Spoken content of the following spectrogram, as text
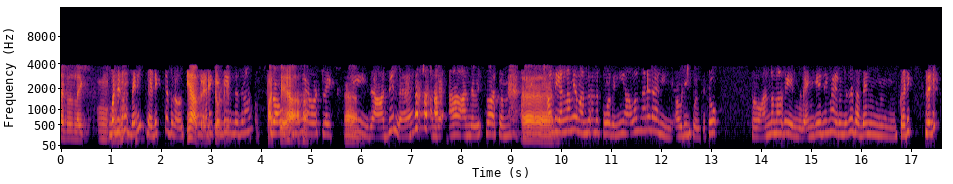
That was like but it was very predictable also. Yeah, எனக்கு predictable. எப்படி இருந்ததுன்னா பச்சையா. ஐ வாஸ் லைக் இது அது இல்ல அந்த அந்த விசுவாசம். அது எல்லாமே வந்து வந்து போகுது. நீ அவன் தானடா நீ? அப்படின்னு சொல்லிட்டு. சோ சோ அந்த மாதிரி இருந்தது. என்கேஜிங்கா இருந்தது பட் தென் ப்ரெடிக்ட் ப்ரெடிக்ட்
